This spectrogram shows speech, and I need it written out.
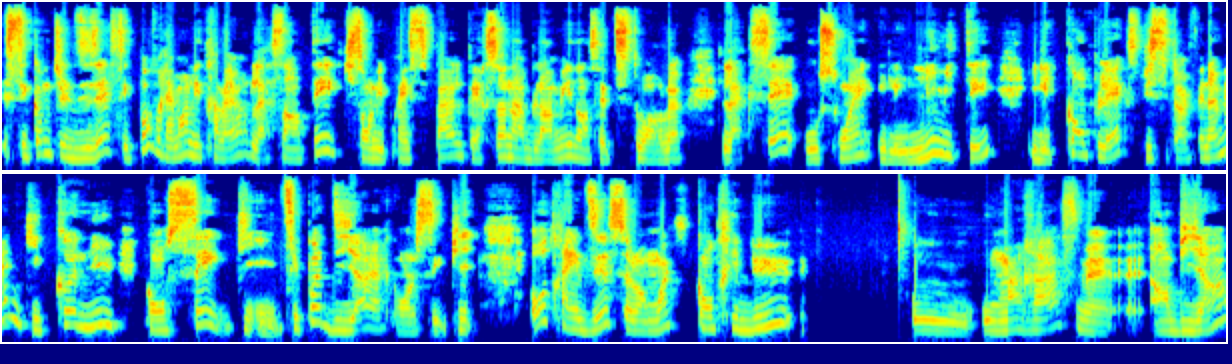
c'est comme tu le disais, c'est pas vraiment les travailleurs de la santé qui sont les principales personnes à blâmer dans cette histoire-là. L'accès aux soins il est limité, il est complexe, puis c'est un phénomène qui est connu, qu'on sait, qui c'est pas d'hier qu'on le sait. Puis autre indice selon moi qui contribue au, marasme euh, ambiant,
